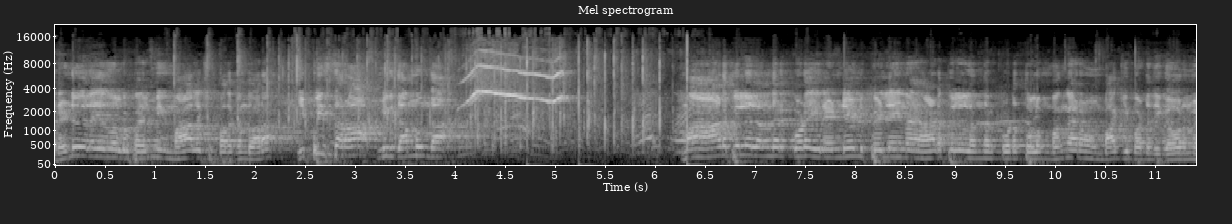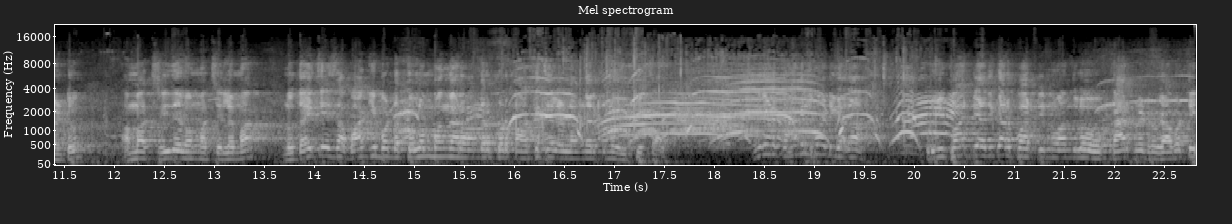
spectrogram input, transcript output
రెండు వేల ఐదు వందల రూపాయలు మీకు మహాలక్ష్మి పథకం ద్వారా ఇప్పిస్తారా? మీకు దమ్ముందా? మా ఆడపిల్లలందరికి కూడా ఈ రెండేళ్ళు పెళ్ళైన ఆడపిల్లలందరికీ కూడా తులం బంగారం బాకీ పడ్డది గవర్నమెంట్. అమ్మ శ్రీదేవి అమ్మ చెల్లెమ్మ నువ్వు దయచేసి ఆ బాకీ పడ్డ తులం బంగారం అందరికి కూడా మా అక్క చెల్లెళ్ళందరికీ నువ్వు ఇప్పిస్తావు. ఎందుకంటే కాంగ్రెస్ పార్టీ కదా? ఇప్పుడు ఈ పార్టీ అధికార పార్టీ నువ్వు అందులో కార్పొరేటర్ కాబట్టి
